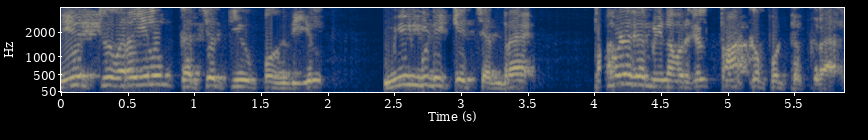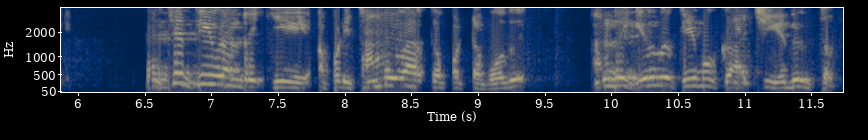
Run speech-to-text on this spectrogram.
நேற்று வரையிலும் கச்சத்தீவு பகுதியில் மீன்பிடிக்க சென்ற தமிழக மீனவர்கள் தாக்கப்பட்டிருக்கிறார்கள். கச்சத்தீவு அன்றைக்கு அப்படி தாய் பார்க்கப்பட்ட போது அன்றைக்கு இருந்த திமுக ஆட்சி எதிர்த்தது.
